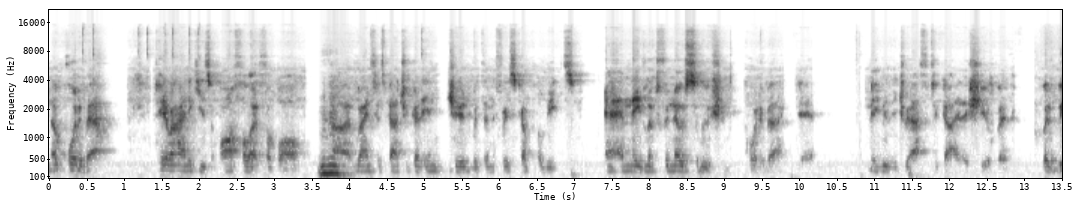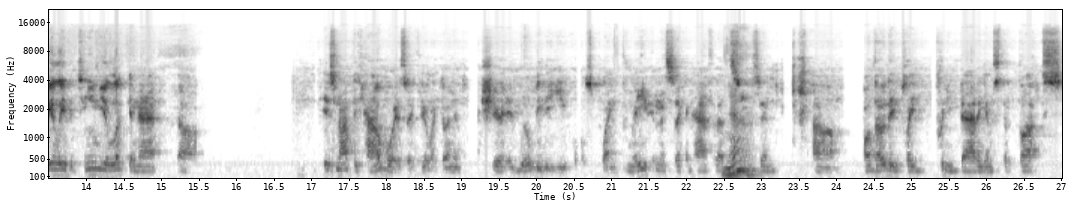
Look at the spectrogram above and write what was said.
no quarterback. Taylor Heinicke is awful at football. Mhm. Uh, Ryan Fitzpatrick got injured within the first couple of weeks, and they looked for no solution to quarterback. Yeah. Maybe they draft a guy this year, but but really the team you're looking at uh, is not the Cowboys. I feel like going into next year, it will be the Eagles playing great in the second half of that Yeah. season. Um, although they played pretty bad against the Bucks.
